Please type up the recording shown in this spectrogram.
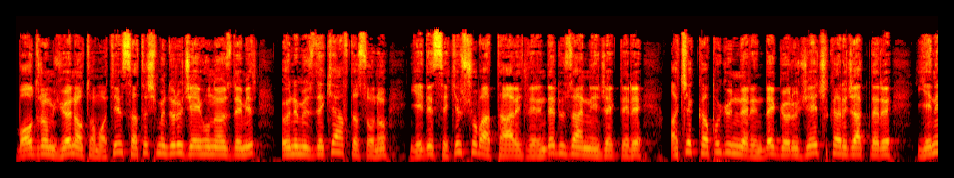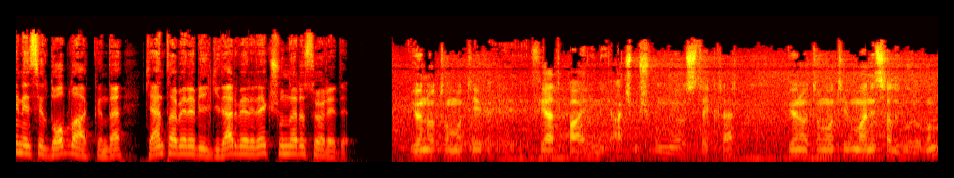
Bodrum Yön Otomotiv Satış Müdürü Ceyhun Özdemir, önümüzdeki hafta sonu 7-8 Şubat tarihlerinde düzenleyecekleri açık kapı günlerinde görücüye çıkaracakları yeni nesil Doblo hakkında Kent Haber'e bilgiler vererek şunları söyledi. Yön Otomotiv fiyat bayini açmış bulunuyoruz tekrar. Yön Otomotiv Manisalı grubun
